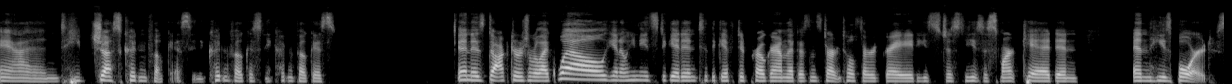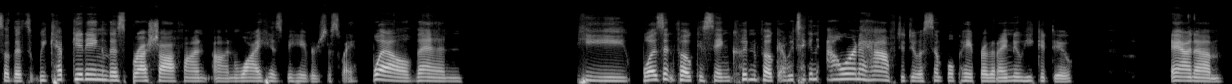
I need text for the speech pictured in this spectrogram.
and he just couldn't focus and he couldn't focus and he couldn't focus. And his doctors were like, well, you know, he needs to get into the gifted program that doesn't start until third grade. He's just, he's a smart kid and, and he's bored. So that's, we kept getting this brush off on, on why his behavior is this way. Well, then he wasn't focusing, couldn't focus. I would take an hour and a half to do a simple paper that I knew he could do. And um,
